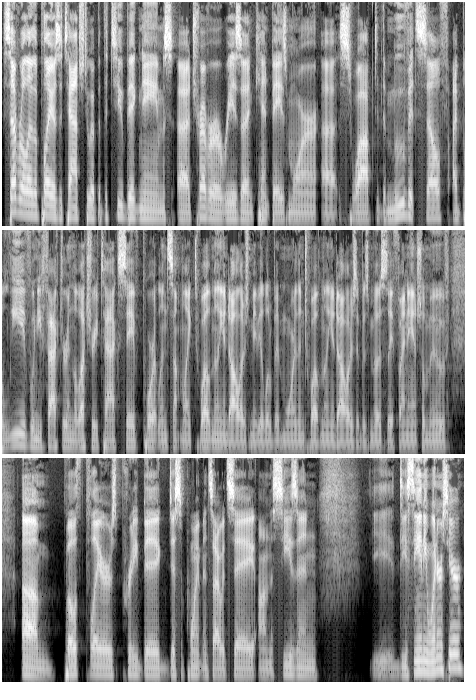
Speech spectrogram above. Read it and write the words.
several other players attached to it but the two big names uh, trevor ariza and kent bazemore uh, swapped the move itself i believe when you factor in the luxury tax saved portland something like $12 million maybe a little bit more than $12 million it was mostly a financial move um, both players pretty big disappointments i would say on the season do you see any winners here?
